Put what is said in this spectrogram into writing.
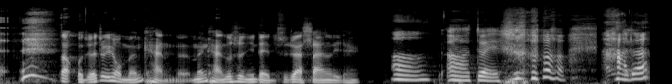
但我觉得这个有门槛的，门槛就是你得住在山里。嗯啊，对，好的。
